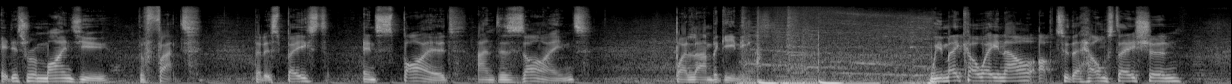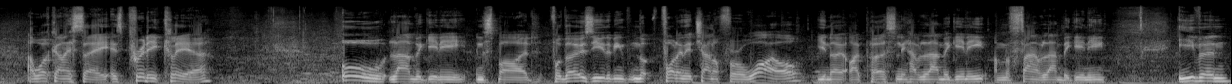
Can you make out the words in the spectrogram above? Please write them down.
it just reminds you the fact that it's based, inspired, and designed by Lamborghini. We make our way now up to the helm station. And what can I say? It's pretty clear all Lamborghini inspired. For those of you that have been following the channel for a while, you know I personally have a Lamborghini. I'm a fan of Lamborghini. Even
